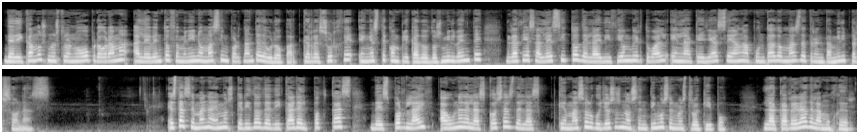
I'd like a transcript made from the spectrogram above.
Dedicamos nuestro nuevo programa al evento femenino más importante de Europa, que resurge en este complicado 2020 gracias al éxito de la edición virtual en la que ya se han apuntado más de 30.000 personas. Esta semana hemos querido dedicar el podcast de Sport Life a una de las cosas de las que más orgullosos nos sentimos en nuestro equipo, la carrera de la mujer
